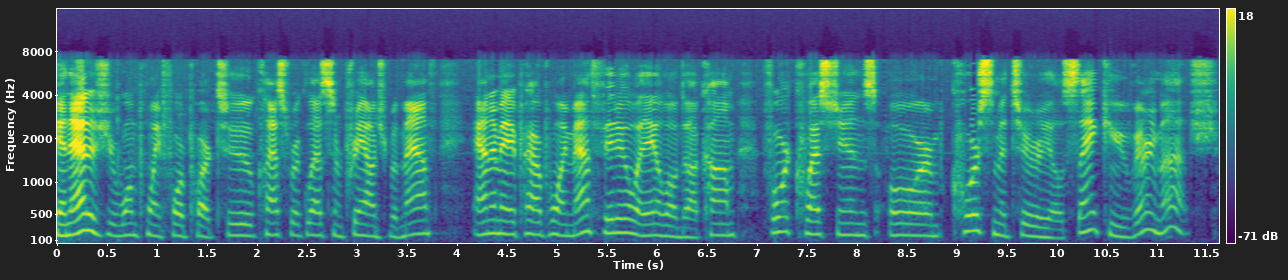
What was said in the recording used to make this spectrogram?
And that is your 1.4 part 2 classwork lesson pre-algebra math animated PowerPoint math video at AOL.com for questions or course materials. Thank you very much.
